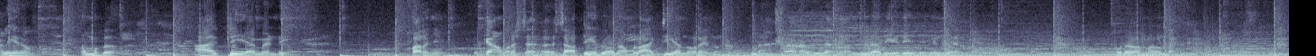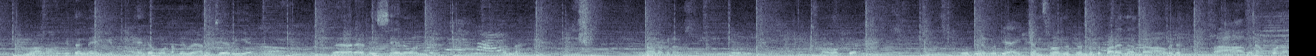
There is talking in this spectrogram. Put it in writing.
അളിയനും നമുക്ക് ആക്ട് ചെയ്യാൻ വേണ്ടി പറഞ്ഞ് ക്യാമറ സ്റ്റാർട്ട് ചെയ്തു. നമ്മൾ ആക്ട് ചെയ്യാന്ന് പറയുന്നുണ്ട്. നല്ല നല്ല രീതിയിൽ നിന്നായിരുന്നു കുറേ വന്നതുണ്ട് നമ്മളെ നോക്കി തന്നെ ഇരിക്കും. എന്റെ കൂട്ടത്തിൽ വേറെ ചെറിയ വേറെ ഡിസൈനും ഉണ്ട് ഉണ്ട് കിടക്കും നമുക്ക് പുതിയ പുതിയ ഐറ്റംസ് വന്നിട്ടുണ്ടെന്ന് പറയുന്നുണ്ട്. അവർ പ്രാവിനെ കൂടെ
